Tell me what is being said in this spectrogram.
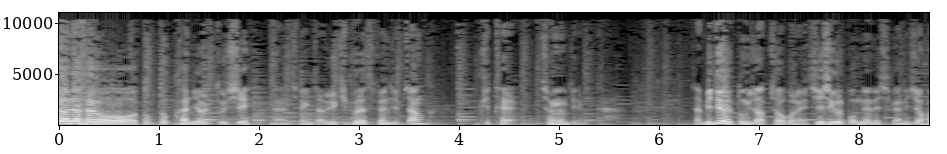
네, 안녕하세요. 똑똑한 12시 네, 진행자 위키프레스 편집장 퀴테 정영진입니다. 자, 미디어 협동조합 저번에 지식을 뽐내는 시간이죠.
